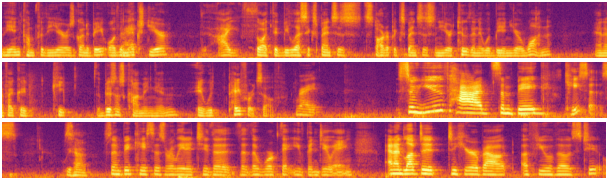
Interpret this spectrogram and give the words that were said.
the income for the year is going to be, or the Right. next year. I thought there'd be less expenses, startup expenses in year two than it would be in year one, and if I could keep the business coming in, it would pay for itself. Right. So you've had some big cases, We have. some big cases related to the, the, the work that you've been doing. And I'd love to, to hear about a few of those too.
